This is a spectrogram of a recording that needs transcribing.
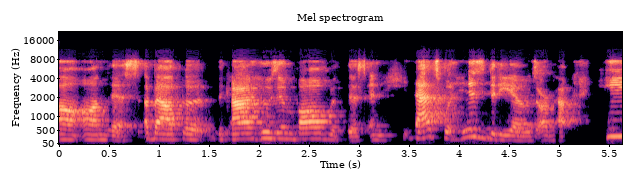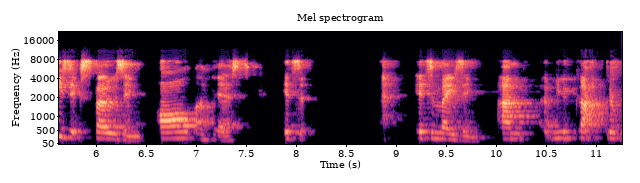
uh, on this about the the guy who's involved with this, and he, that's what his videos are about. He's exposing all of this. It's it's amazing. Um, you've got to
